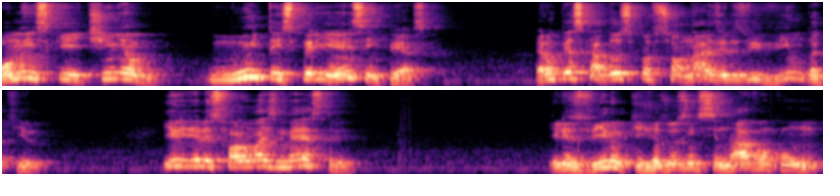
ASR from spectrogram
Homens que tinham muita experiência em pesca. Eram pescadores profissionais, eles viviam daquilo. E eles falam, mas mestre, eles viram que Jesus ensinava com,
